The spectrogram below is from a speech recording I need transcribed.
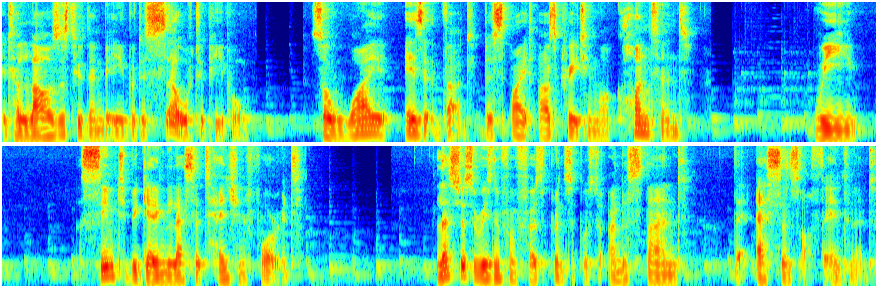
it allows us to then be able to sell to people. So, why is it that despite us creating more content, we seem to be getting less attention for it? Let's just reason from first principles to understand the essence of the internet.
